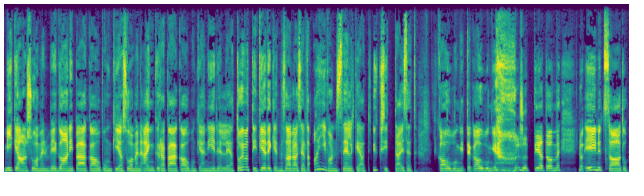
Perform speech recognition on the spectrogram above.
mikä on Suomen vegaanipääkaupunki ja Suomen änkyräpääkaupunki ja niin edelleen. Ja toivottiin tietenkin, että me saadaan sieltä aivan selkeät yksittäiset kaupungit ja kaupungin osat tietoomme. No ei nyt saatu.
